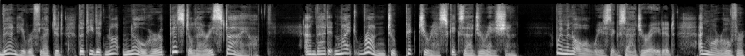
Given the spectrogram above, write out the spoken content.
Then he reflected that he did not know her epistolary style, and that it might run to picturesque exaggeration. Women always exaggerated, and moreover,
